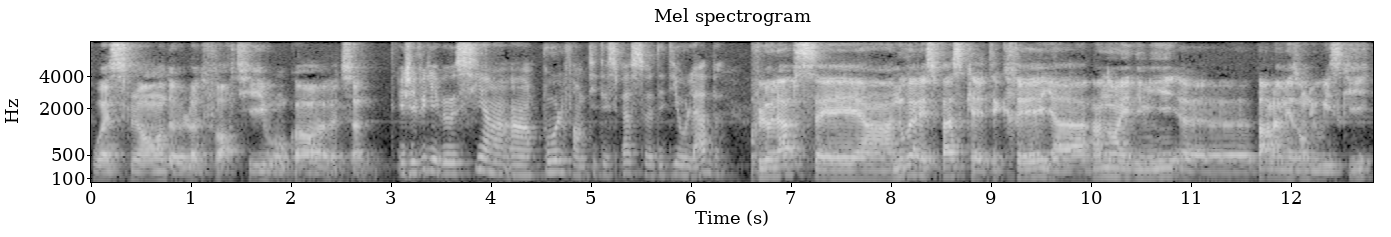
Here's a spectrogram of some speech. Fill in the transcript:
Westland, Lot 40 ou encore Hudson. Et j'ai vu qu'il y avait aussi un, un pôle, enfin un petit espace dédié au lab. Le lab, c'est un nouvel espace qui a été créé il y a un an et demi euh, par la Maison du Whisky,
